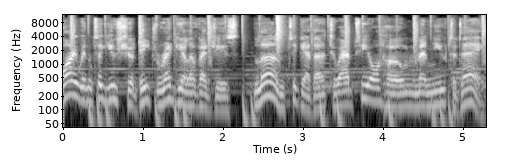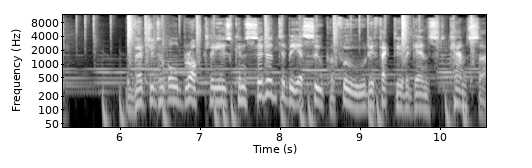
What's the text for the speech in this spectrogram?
Why winter you should eat regular veggies, learn together to add to your home menu today. Vegetable broccoli is considered to be a superfood effective against cancer,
